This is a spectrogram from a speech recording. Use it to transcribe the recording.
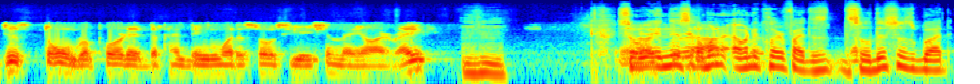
just don't report it depending what association they are, right? Mm-hmm. So in this, I want I want to clarify this. So this is what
